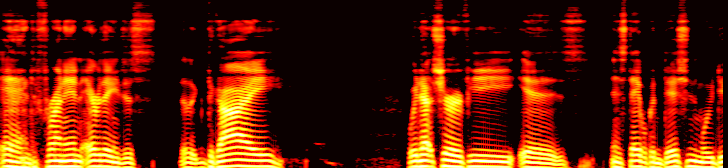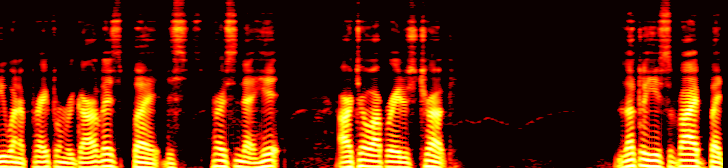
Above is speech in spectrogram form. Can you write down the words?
and front end, everything just the, the guy we're not sure if he is in stable condition. We do want to pray for him regardless, but this person that hit our tow operator's truck, luckily he survived, but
